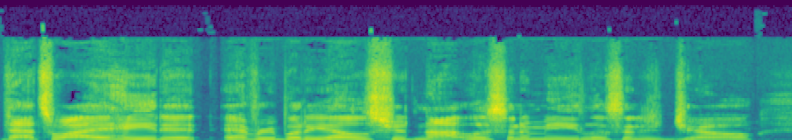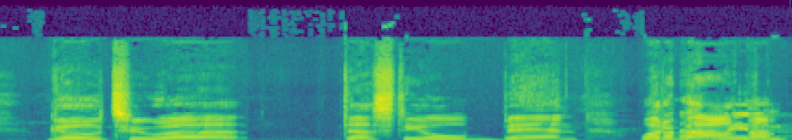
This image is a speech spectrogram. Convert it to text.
That's why I hate it. Everybody else should not listen to me, listen to Joe. Go to uh dusty old Ben. What No, about I mean, um, um,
